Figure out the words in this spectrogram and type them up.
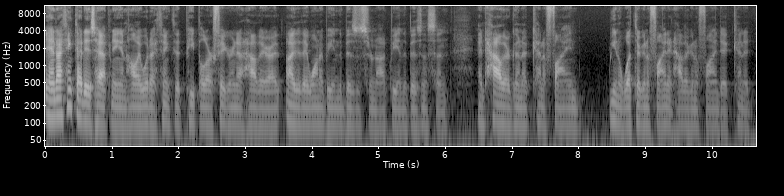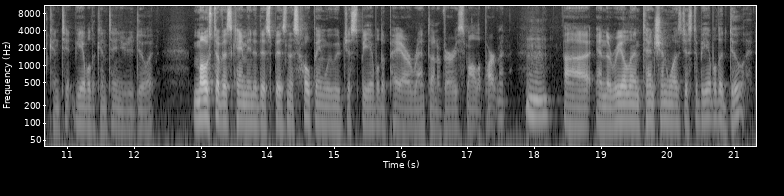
and I think that is happening in Hollywood. I think that people are figuring out how they either they want to be in the business or not be in the business, and and how they're going to kind of find, you know, what they're going to find and how they're going to find to kind of be able to continue to do it. Most of us came into this business hoping we would just be able to pay our rent on a very small apartment, mm-hmm. uh, and the real intention was just to be able to do it.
